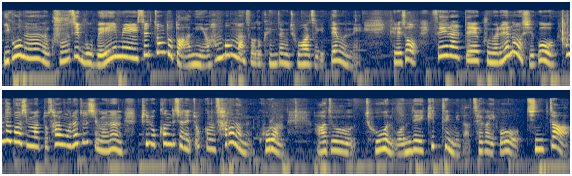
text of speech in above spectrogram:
이거는 굳이 뭐 매일매일 쓸 정도도 아니에요. 한 번만 써도 굉장히 좋아지기 때문에. 그래서 세일할 때 구매를 해놓으시고 한두 번씩만 또 사용을 해주시면 은 피부 컨디션이 조금 살아나는 그런 아주 좋은 one-day 키트입니다. 제가 이거 진짜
